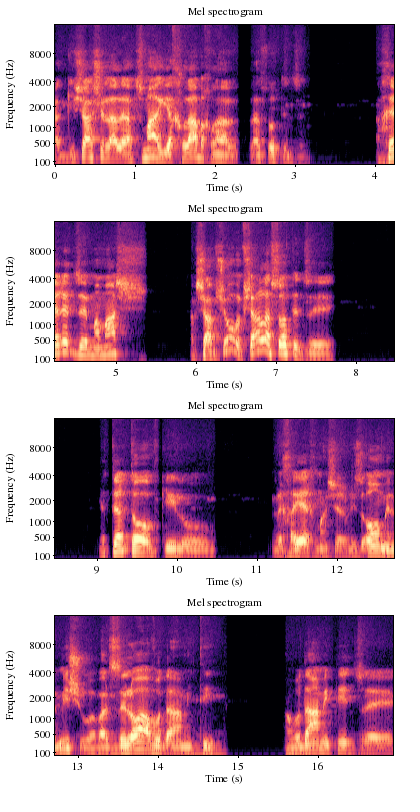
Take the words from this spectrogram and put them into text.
הגישה שלה לעצמה, היא יכלה בכלל לעשות את זה. אחרת זה ממש... עכשיו, שוב, אפשר לעשות את זה יותר טוב, כאילו, לחייך מאשר לזעום אל מישהו, אבל זה לא העבודה האמיתית. העבודה האמיתית זה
